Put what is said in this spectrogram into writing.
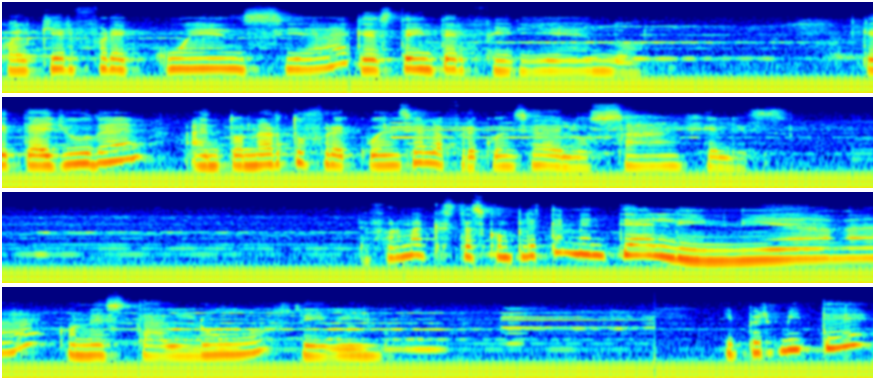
cualquier frecuencia que esté interfiriendo, que te ayuden a entonar tu frecuencia, la frecuencia de los ángeles forma que estás completamente alineada con esta luz divina. Y permite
